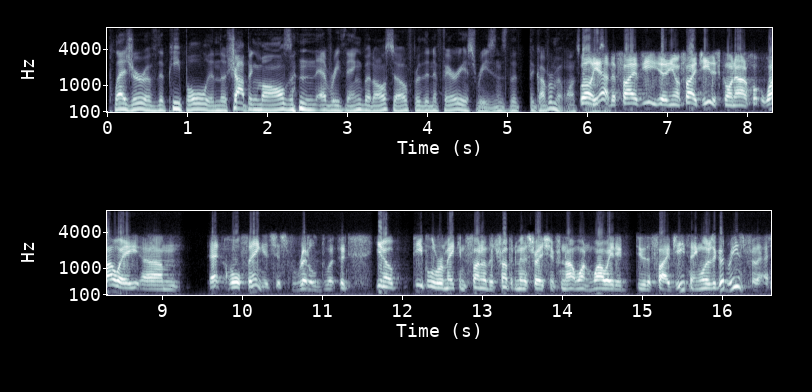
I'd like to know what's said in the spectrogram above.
pleasure of the people in the shopping malls and everything, but also for the nefarious reasons that the government wants. Well, yeah, the 5G, uh, you know, 5G that's going on, Huawei. Um, that whole thing is just riddled with it. You know, people were making fun of the Trump administration for not wanting Huawei to do the 5G thing. Well, there's a good reason for that.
